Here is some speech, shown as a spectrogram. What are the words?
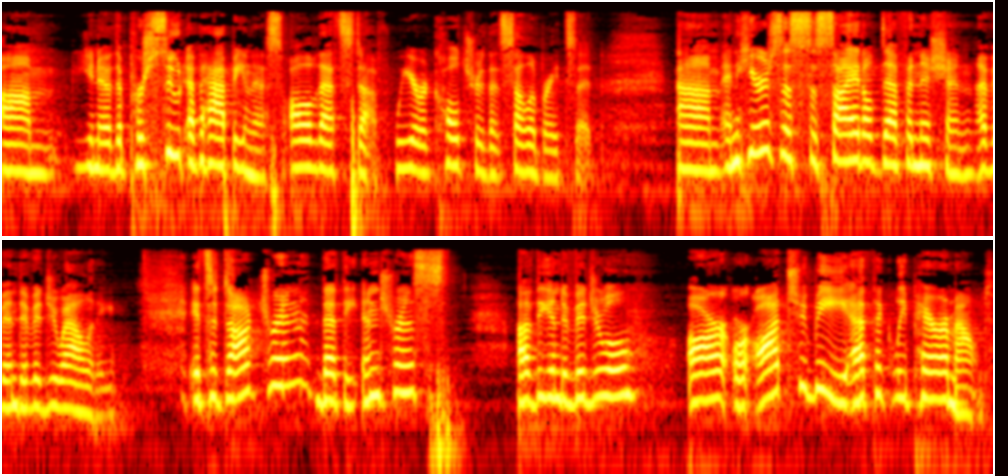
Um, you know, the pursuit of happiness, all of that stuff. We are a culture that celebrates it. Um, and here's the societal definition of individuality. It's a doctrine that the interests of the individual are or ought to be ethically paramount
